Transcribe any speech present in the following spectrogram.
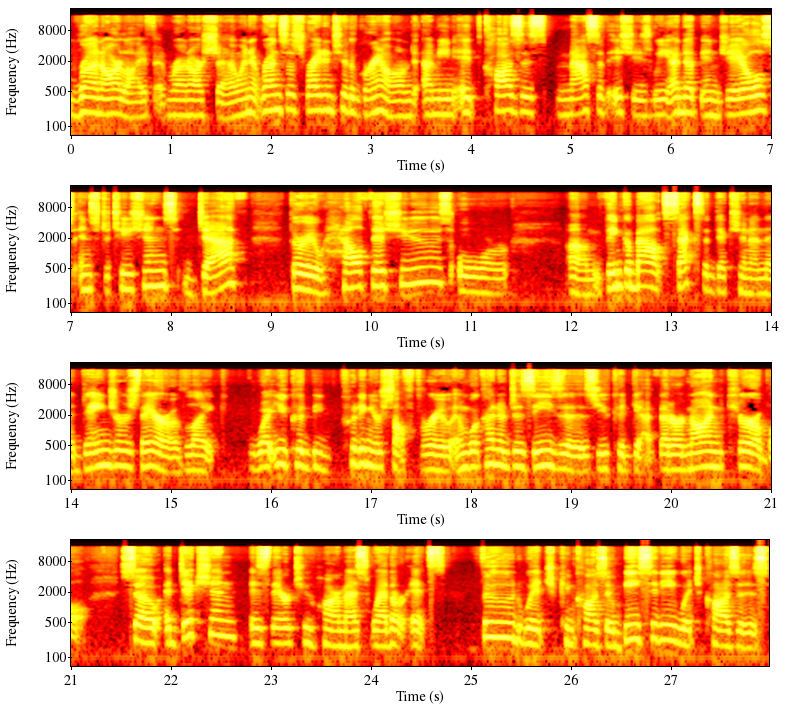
run our life and run our show and it runs us right into the ground. I mean it causes massive issues. We end up in jails institutions death through health issues or um, think about sex addiction and the dangers there of like what you could be putting yourself through and what kind of diseases you could get that are non-curable. So addiction is there to harm us whether it's food which can cause obesity which causes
